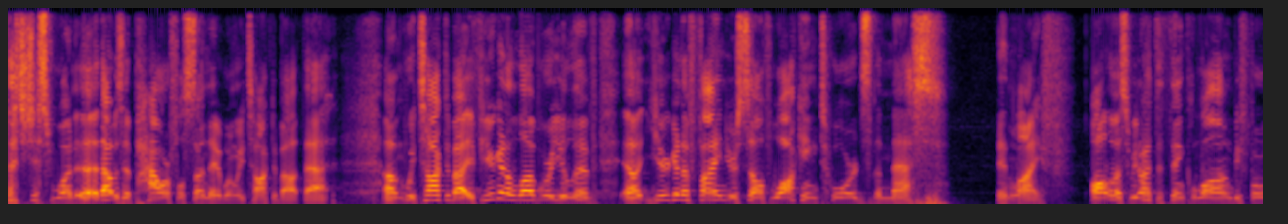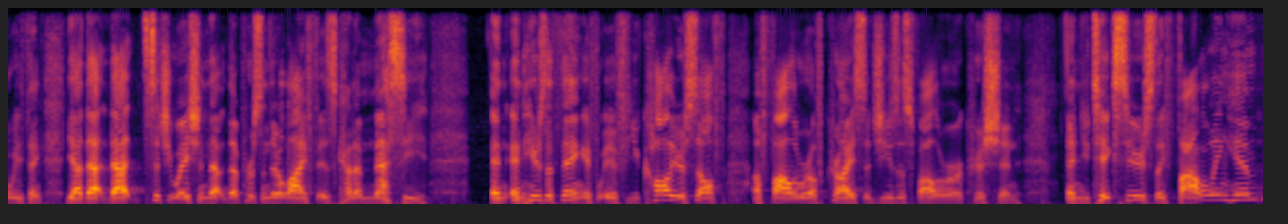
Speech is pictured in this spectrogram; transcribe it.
That's just one, uh, that was a powerful Sunday when we talked about that. Um, we talked about if you're going to love where you live, uh, you're going to find yourself walking towards the mess in life. All of us, we don't have to think long before we think, yeah, that, that situation, that, that person, their life is kind of messy. And, and here's the thing if, if you call yourself a follower of Christ, a Jesus follower, or a Christian, and you take seriously following him,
